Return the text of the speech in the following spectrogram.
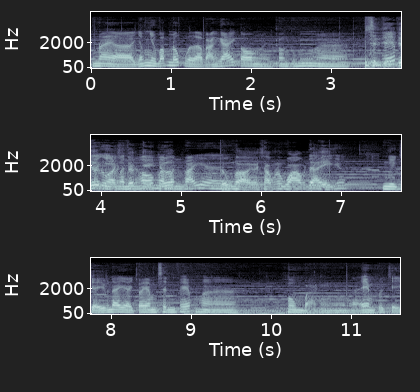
Hôm nay là giống như bấm nút là bạn gái con con cũng uh, Xin tại vì rồi, mình phép hôn mà mình phải uh, đúng rồi rồi xong nó qua bên đây. chứ. Như chị bên đây là cho em xin phép uh, hôn bạn là em của chị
